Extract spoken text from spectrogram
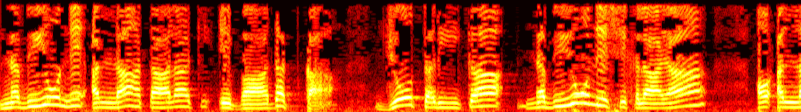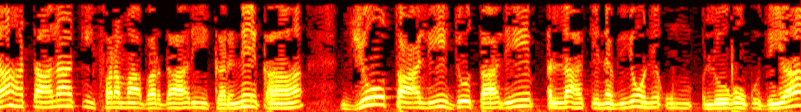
نبیوں نے اللہ تعالی کی عبادت کا جو طریقہ نبیوں نے سکھلایا اور اللہ تعالی کی فرما برداری کرنے کا جو تعلیم جو تعلیم اللہ کے نبیوں نے لوگوں کو دیا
